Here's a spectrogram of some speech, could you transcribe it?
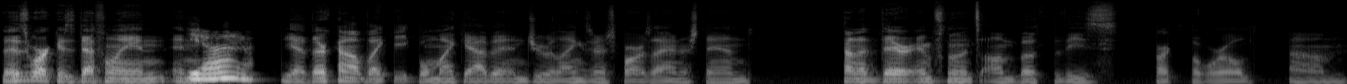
So his work is definitely in, in Yeah, yeah, they're kind of like equal Mike Abbott and Drew Langsner, as far as I understand, kind of their influence on both of these parts of the world. Um,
